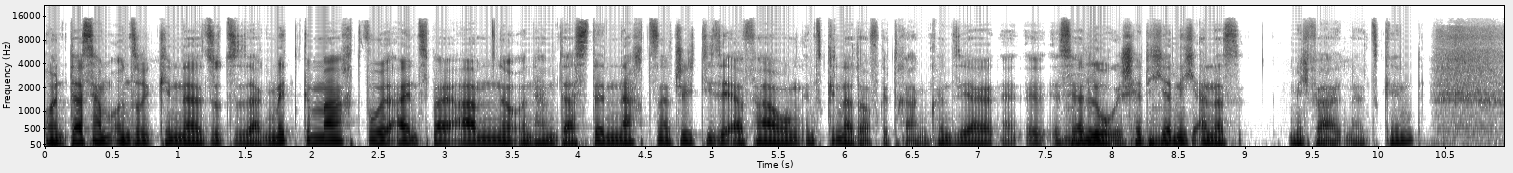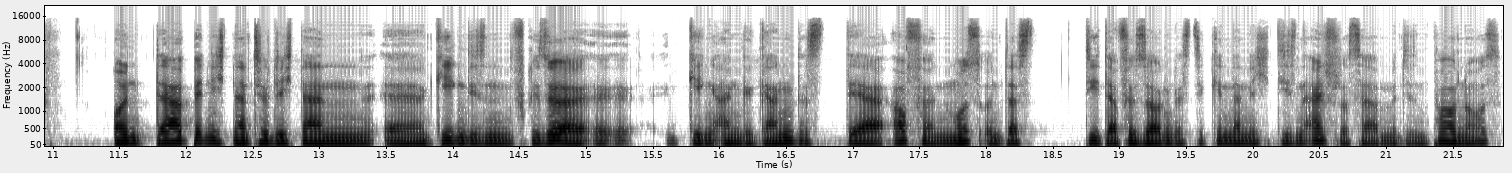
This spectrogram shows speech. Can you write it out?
Und das haben unsere Kinder sozusagen mitgemacht, wohl ein, zwei Abende und haben das dann nachts natürlich diese Erfahrung ins Kinderdorf getragen. Können sie ja, äh, ist ja mhm. logisch. Hätte ich ja mhm. nicht anders mich verhalten als Kind. Und da bin ich natürlich dann äh, gegen diesen Friseur äh, gegen angegangen, dass der aufhören muss und dass die dafür sorgen, dass die Kinder nicht diesen Einfluss haben mit diesen Pornos.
